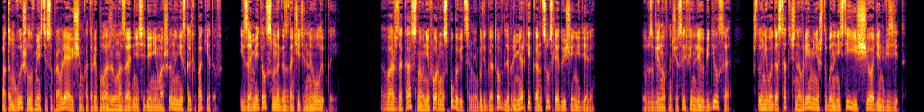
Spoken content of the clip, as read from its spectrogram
потом вышел вместе с управляющим, который положил на заднее сиденье машины несколько пакетов, и заметил с многозначительной улыбкой. «Ваш заказ на униформу с пуговицами будет готов для примерки к концу следующей недели». Взглянув на часы, Финли убедился, что у него достаточно времени, чтобы нанести еще один визит.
